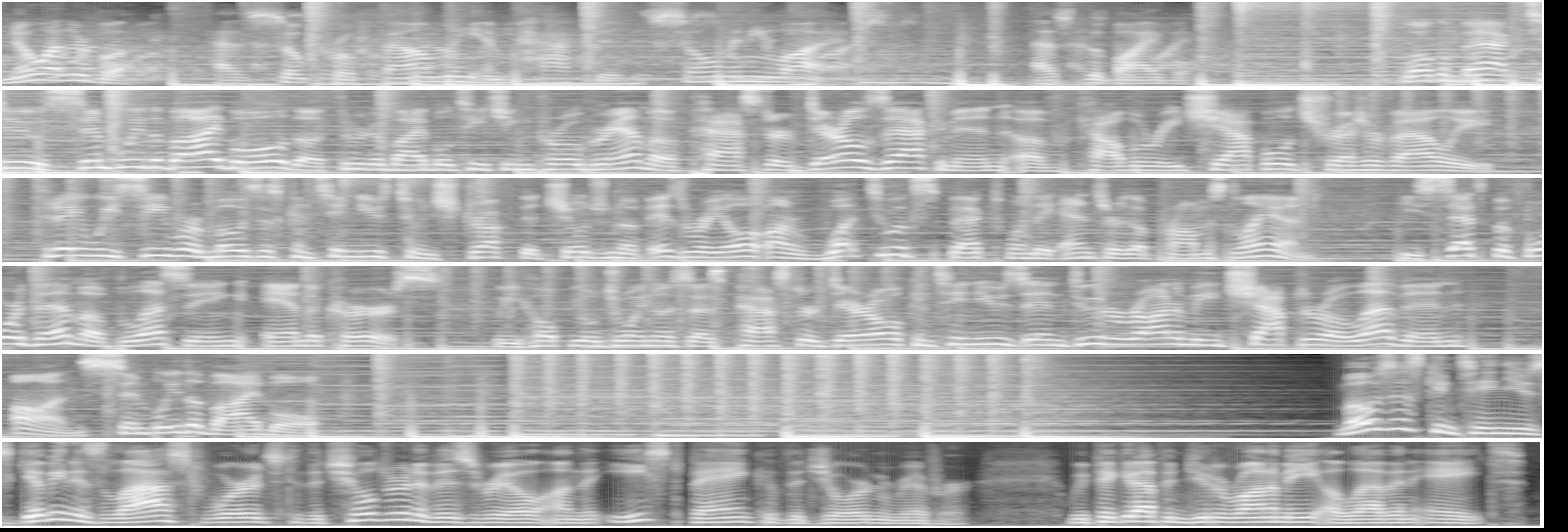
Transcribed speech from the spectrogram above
No other book has so profoundly impacted so many lives as the Bible. Welcome back to Simply the Bible, the Through the Bible teaching program of Pastor Daryl Zachman of Calvary Chapel, Treasure Valley. Today we see where Moses continues to instruct the children of Israel on what to expect when they enter the promised land. He sets before them a blessing and a curse. We hope you'll join us as Pastor Daryl continues in Deuteronomy chapter 11 on Simply the Bible. Moses continues giving his last words to the children of Israel on the east bank of the Jordan River. We pick it up in Deuteronomy 11:8.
